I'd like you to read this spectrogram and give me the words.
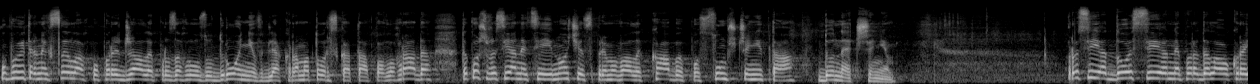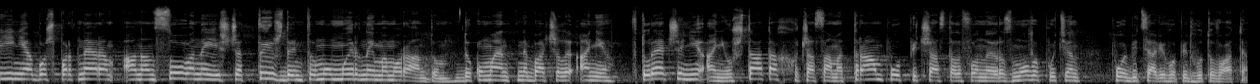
У повітряних силах попереджали про загрозу дронів для Краматорська та Павлограда. Також росіяни цієї ночі спрямували каби по Сумщині та Донеччині. Росія досі не передала Україні або ж партнерам анонсований ще тиждень тому мирний меморандум. Документ не бачили ані в Туреччині, ані у Штатах. Хоча саме Трампу під час телефонної розмови Путін пообіцяв його підготувати.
